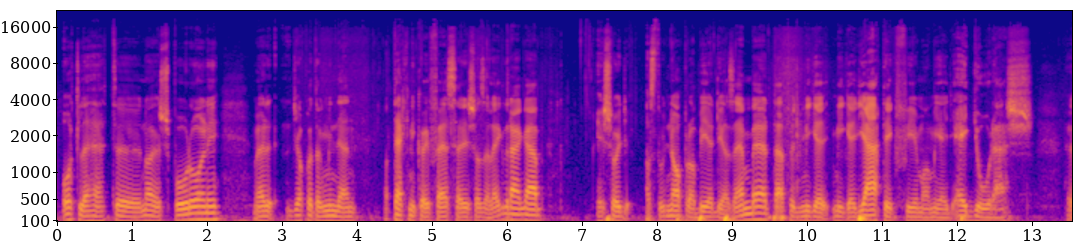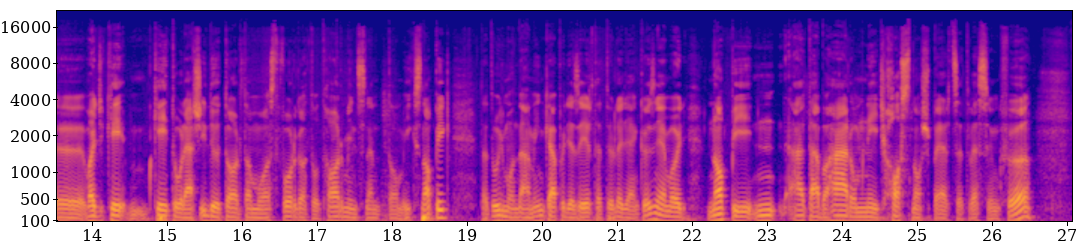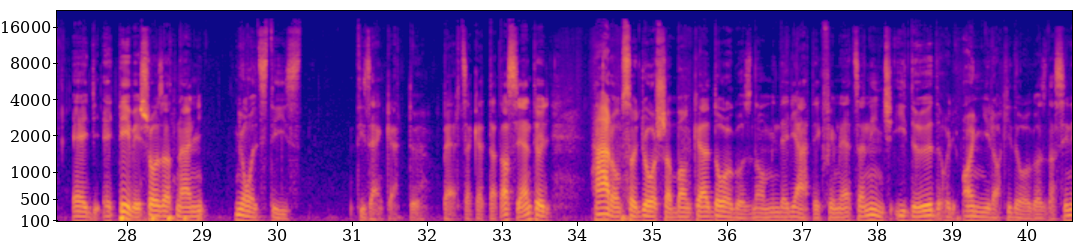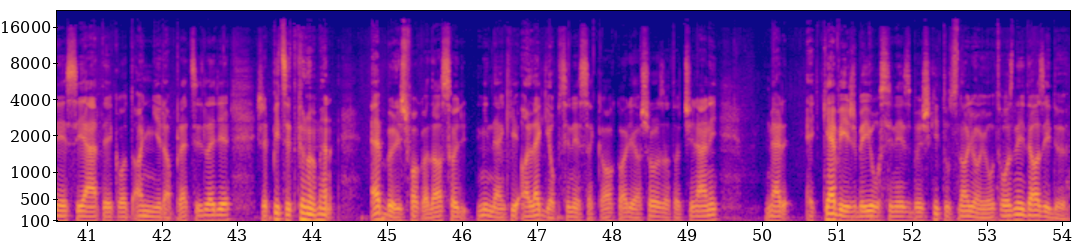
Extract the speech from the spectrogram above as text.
ott lehet nagyon spórolni, mert gyakorlatilag minden, a technikai felszerelés az a legdrágább, és hogy azt úgy napra bérli az ember, tehát hogy míg egy, míg egy játékfilm, ami egy egyórás vagy ké, két órás időtartamú, azt forgatott 30, nem tudom, x napig, tehát úgy mondám inkább, hogy ez érthető legyen köznyelv, hogy napi általában 3-4 hasznos percet veszünk föl, egy, egy tévésorozatnál 8-10-12 perceket. Tehát azt jelenti, hogy háromszor gyorsabban kell dolgoznom, mint egy játékfilmnél. Egyszerűen nincs időd, hogy annyira kidolgozd a színészi játékot, annyira precíz legyél, és egy picit különben ebből is fakad az, hogy mindenki a legjobb színészekkel akarja a sorozatot csinálni, mert egy kevésbé jó színészből is ki tudsz nagyon jót hozni, de az idő.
